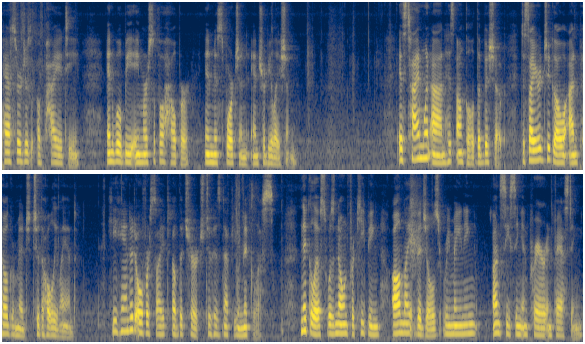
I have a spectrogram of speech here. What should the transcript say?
passages of piety, and will be a merciful helper in misfortune and tribulation. As time went on, his uncle, the bishop, desired to go on pilgrimage to the Holy Land. He handed oversight of the church to his nephew Nicholas. Nicholas was known for keeping all night vigils, remaining unceasing in prayer and fasting.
